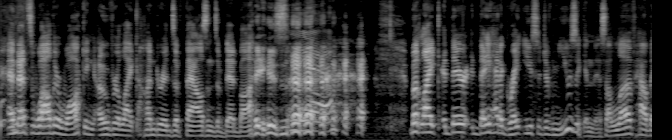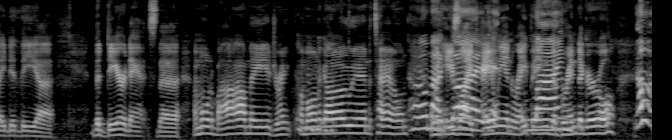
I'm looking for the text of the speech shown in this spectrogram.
and that's while they're walking over like hundreds of thousands of dead bodies. Yeah. but like they they had a great usage of music in this. I love how they did the uh the deer dance, the I'm gonna buy me a drink, I'm gonna go into town. oh my when he's god! like alien raping line- the Brenda girl, Oh,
